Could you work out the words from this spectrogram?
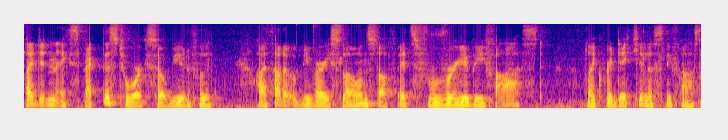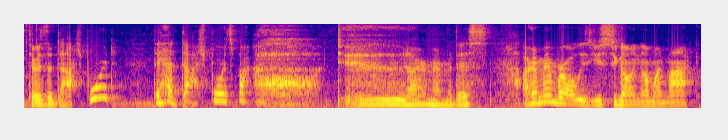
I didn't expect this to work so beautifully. I thought it would be very slow and stuff. It's really fast. Like ridiculously fast. There's a dashboard? They had dashboards back. Oh, dude, I remember this. I remember always used to going on my Mac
